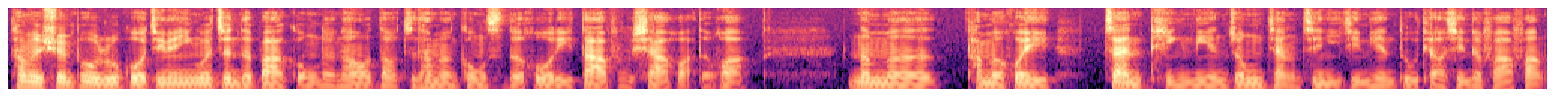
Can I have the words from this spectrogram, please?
他们宣布，如果今天因为真的罢工了，然后导致他们公司的获利大幅下滑的话，那么他们会暂停年终奖金以及年度调薪的发放。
